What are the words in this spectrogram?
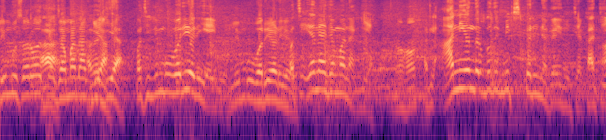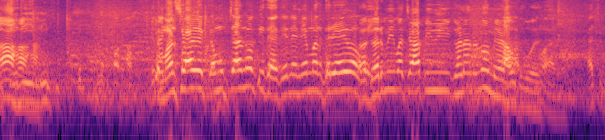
લીંબુ શરબત જમાના ગયા. પછી લીંબુ વરિયાળી આવ્યું. લીંબુ વરિયાળી પછી એને જમાના ગયા. એટલે આની અંદર બધું મિક્સ કરીને કર્યું છે કાચી કે માણસો આવે અમુક ચા ન પીતા એને મહેમાન ઘરે આવ્યા હોય. ગરમીમાં ચા પીવી ઘણાને ન મેળ આવતું હોય. સાચું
